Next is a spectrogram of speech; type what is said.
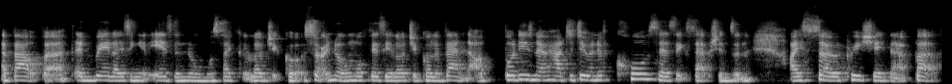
about birth and realizing it is a normal psychological, sorry, normal physiological event that our bodies know how to do. And of course, there's exceptions, and I so appreciate that. But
